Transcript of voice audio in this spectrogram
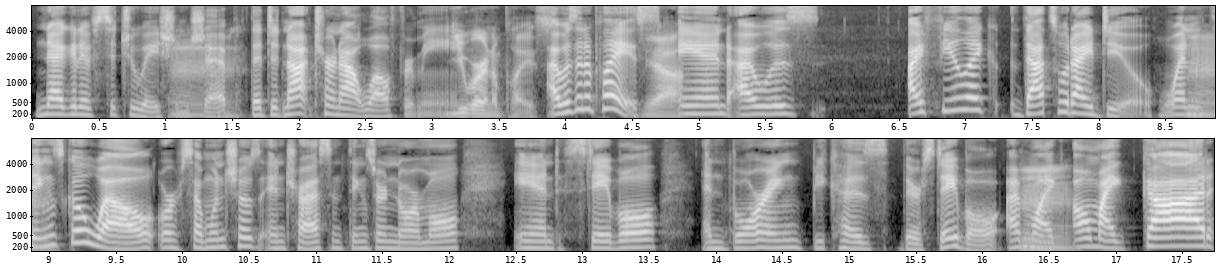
negative situationship mm. that did not turn out well for me. You were in a place. I was in a place Yeah. and I was I feel like that's what I do. When mm. things go well or someone shows interest and things are normal and stable and boring because they're stable, I'm like, "Oh my god,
